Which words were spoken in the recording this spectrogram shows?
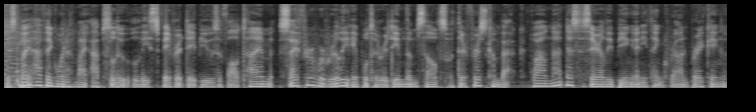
Despite having one of my absolute least favorite debuts of all time, CIIPHER were really able to redeem themselves with their first comeback. While not necessarily being anything groundbreaking,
